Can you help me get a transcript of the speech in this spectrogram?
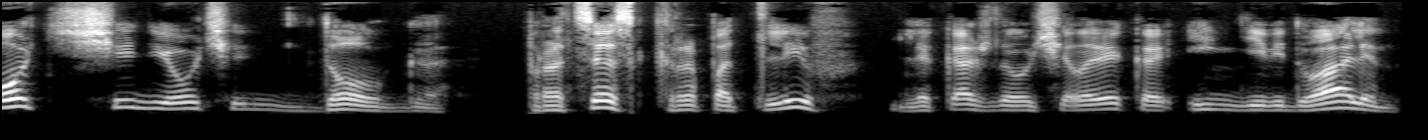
очень и очень долго. Процесс кропотлив, для каждого человека индивидуален.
